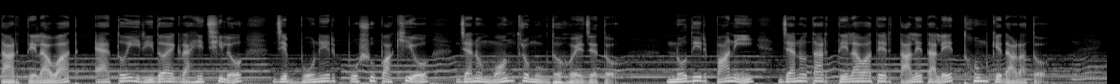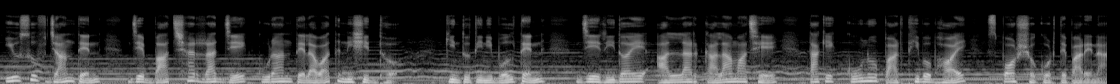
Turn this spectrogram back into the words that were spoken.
তার তেলাওয়াত এতই হৃদয়গ্রাহী ছিল যে বনের পশু পাখিও যেন মন্ত্রমুগ্ধ হয়ে যেত। নদীর পানি যেন তার তেলাওয়াতের তালে তালে থমকে দাঁড়াত। ইউসুফ জানতেন যে বাদশার রাজ্যে কুরআন তেলাওয়াত নিষিদ্ধ। কিন্তু তিনি বলতেন যে হৃদয়ে আল্লাহর কালাম আছে, তাকে কোনো পার্থিব ভয় স্পর্শ করতে পারে না।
